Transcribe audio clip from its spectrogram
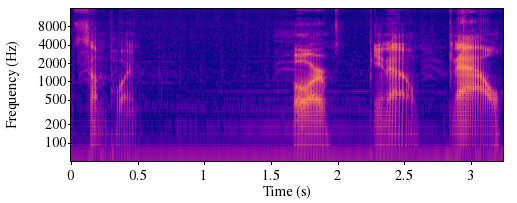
some point. Or, you know, now.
